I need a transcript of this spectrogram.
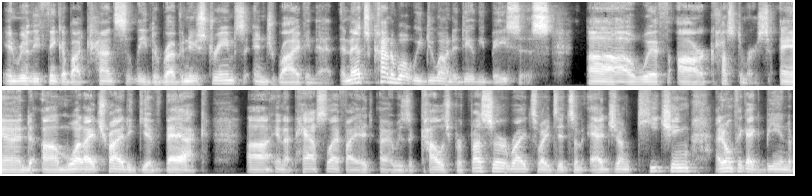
and really think about constantly the revenue streams and driving that. And that's kind of what we do on a daily basis uh, with our customers. And um, what I try to give back uh, in a past life, I, I was a college professor, right? So I did some adjunct teaching. I don't think I could be in a,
